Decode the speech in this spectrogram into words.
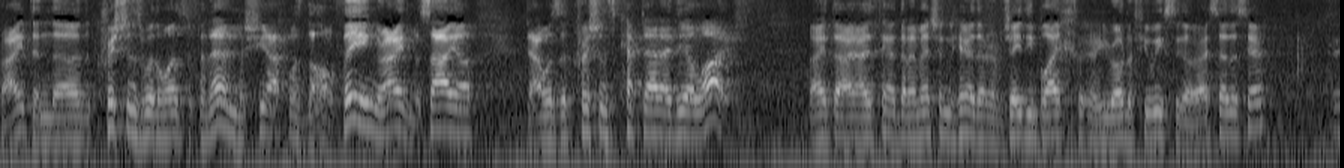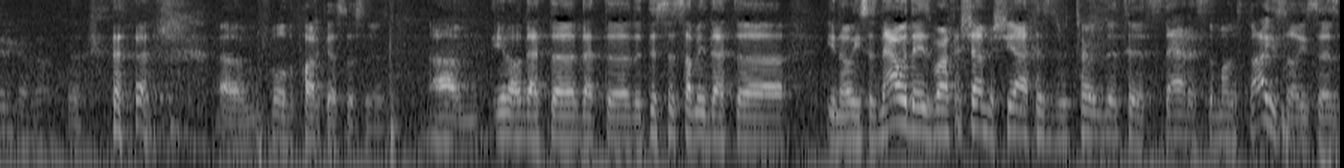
right? And uh, the Christians were the ones, for them, Mashiach was the whole thing, right? Messiah. That was the Christians kept that idea alive, right? I, I think that I mentioned here that J.D. Bleich, he wrote a few weeks ago. I said this here? um, for all the podcast listeners. Um, you know, that, uh, that, uh, that this is something that uh, you know, he says nowadays Baruch Hashem Mashiach has returned to status amongst Klal He says,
